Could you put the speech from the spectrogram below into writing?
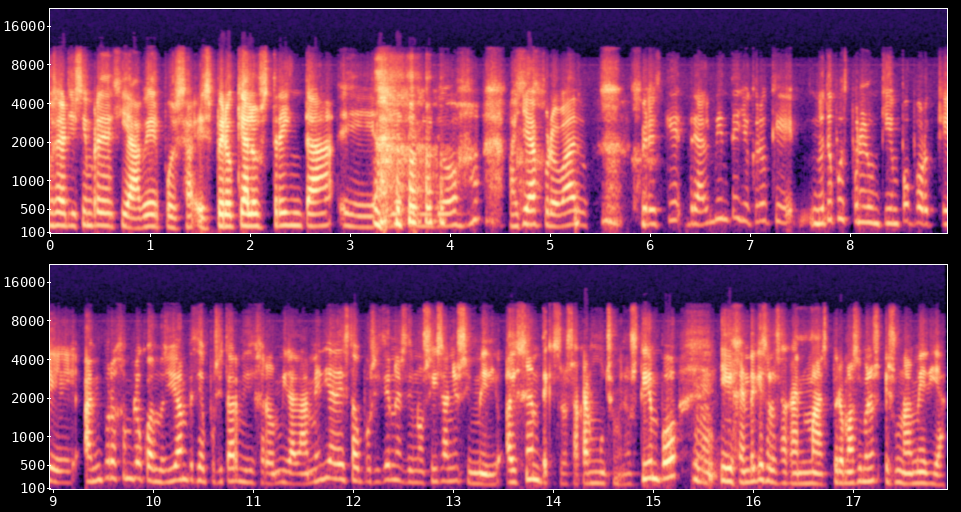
pues a ver, yo siempre decía, a ver, pues espero que a los 30 eh, haya, haya aprobado. Pero es que realmente yo creo que no te puedes poner un tiempo porque a mí, por ejemplo, cuando yo ya empecé a opositar, me dijeron, mira, la media de esta oposición es de unos 6 años y medio. Hay gente que se lo sacan mucho menos tiempo mm. y hay gente que se lo sacan más, pero más o menos es una media.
